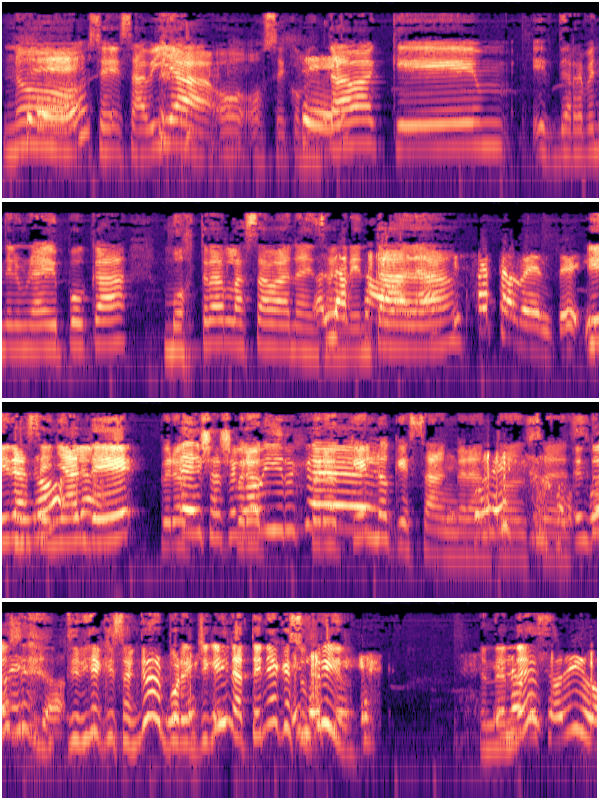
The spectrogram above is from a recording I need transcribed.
no Sí. se sabía o, o se comentaba que mm, eh, de repente en una época mostrar la sábana La ensangrentada sábana, exactamente. Y era si no, señal era- de Pero, ella llegó pero- virgen. Pero ¿qué es lo que sangra Por eso. entonces? Entonces eso. tenía que sangrar, por el chiquilina tenía que sufrir. ¿Entendés? Es lo que yo digo.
